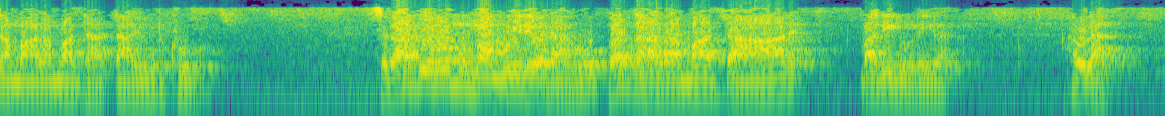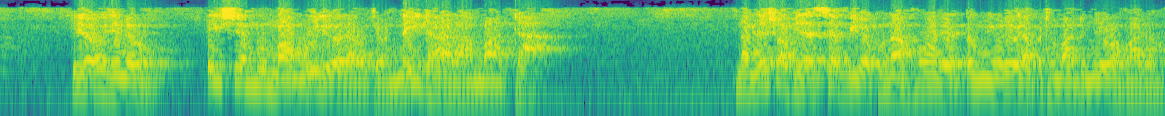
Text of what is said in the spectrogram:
ကမ္မာရမတာတာယုတစ်ခုစကားပြောမှုမှာမွေးလျော်တာကိုဗတ္တာရမတာတဲ့ ပါဠိလိုလေးကဟုတ်လားပြီးတော့ဦးဇင်းတို့အိရှမှုမှာမွေးလျော်တာကိုကျွန်တော်နေဒါရာမတာနောက်မြတ်စွာဘုရားဆက်ပြီးတော့ခုနဟောတဲ့၃မျိုးတွေကပထမတစ်မျိုးကဘာတော့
